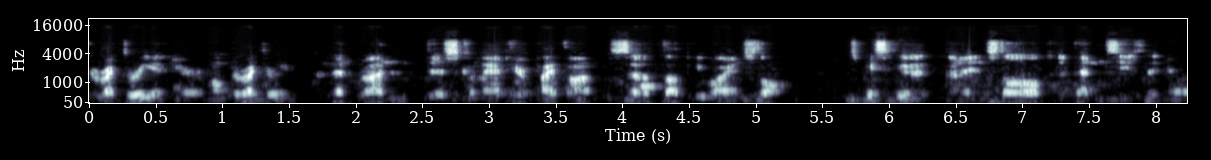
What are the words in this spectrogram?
directory in your home directory, and then run this command here, python setup.py install. It's basically going to install all the dependencies that you're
